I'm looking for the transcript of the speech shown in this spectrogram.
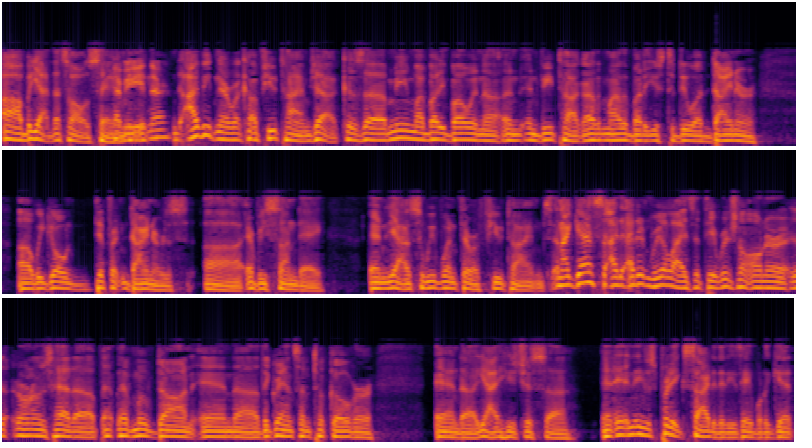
Uh, but yeah, that's all I was saying. Have I you mean, eaten there? I've eaten there a few times, yeah. Because uh, me and my buddy Bo and, uh, and, and VTOG, other- my other buddy used to do a diner. Uh, we go different diners uh, every Sunday. And yeah, so we went there a few times. And I guess I, I didn't realize that the original owner owners had uh, have moved on, and uh, the grandson took over. And uh, yeah, he's just uh, and, and he was pretty excited that he's able to get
